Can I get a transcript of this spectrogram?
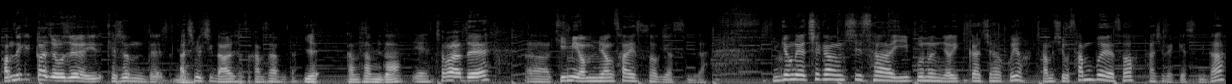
밤늦게까지 어제 계셨는데 예. 아침 일찍 나와주셔서 감사합니다. 예, 감사합니다. 예, 청와대 어, 김연명 사회수석이었습니다. 김경래 최강 시사 2부는 여기까지 하고요. 잠시 후 3부에서 다시 뵙겠습니다.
